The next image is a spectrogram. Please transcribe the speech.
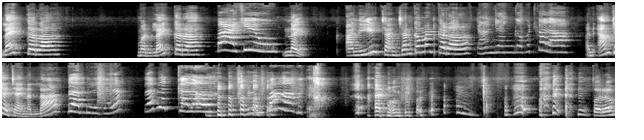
लाईक करा. म्हण लाईक करा. नाही आणि छान छान कमेंट करा. आणि आमच्या चॅनलला करा परम?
